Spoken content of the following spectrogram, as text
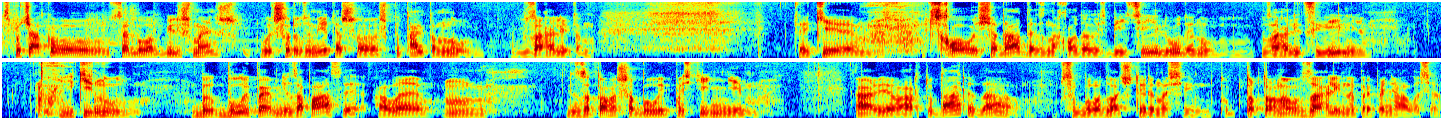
спочатку все було більш-менш. Ви ж розумієте, що шпиталь там, ну, взагалі там такі сховища, да, де знаходились бійці, люди, ну, взагалі цивільні, які, ну, були певні запаси, але з-за того, що були постійні авіаартудари, да, це було 24 на 7, тобто воно взагалі не припинялося.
